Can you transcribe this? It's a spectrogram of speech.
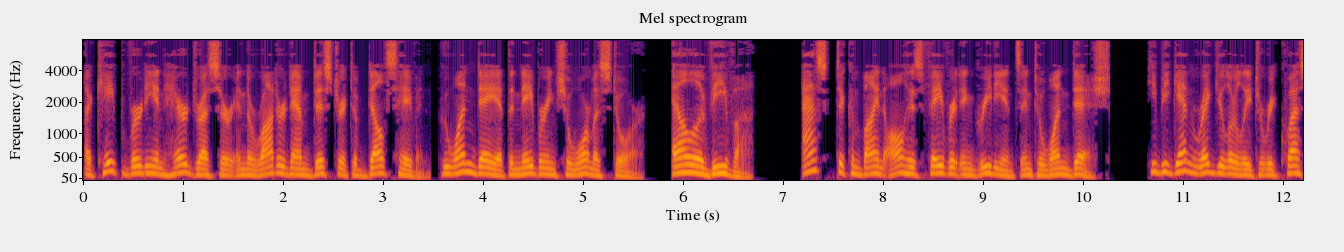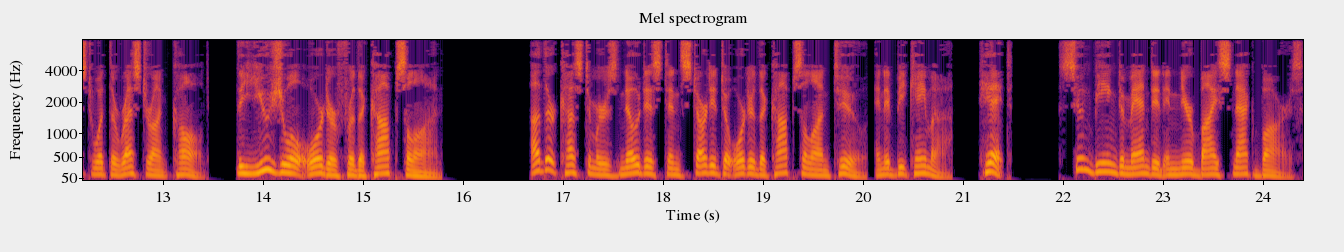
a Cape Verdean hairdresser in the Rotterdam district of Delfshaven, who one day at the neighbouring shawarma store, El Aviva, Asked to combine all his favorite ingredients into one dish. He began regularly to request what the restaurant called, "...the usual order for the kapsalon." Other customers noticed and started to order the kapsalon too, and it became a hit, soon being demanded in nearby snack bars.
